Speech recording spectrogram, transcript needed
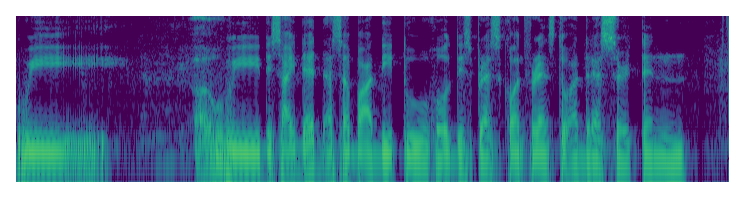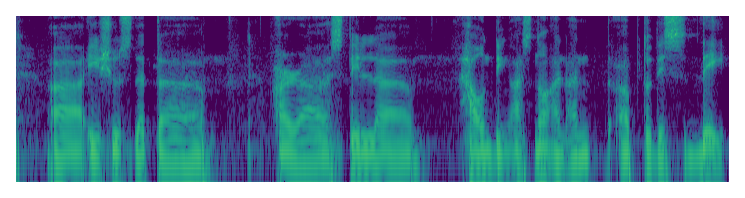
we uh, we decided as a body to hold this press conference to address certain uh, issues that uh, are uh, still uh, hounding us no and, and up to this day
